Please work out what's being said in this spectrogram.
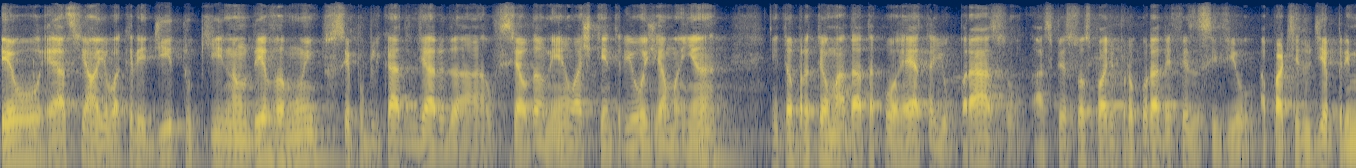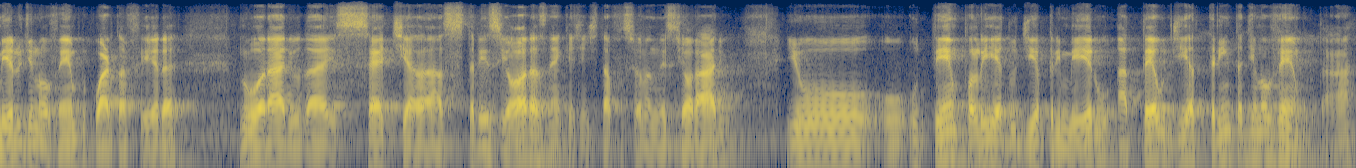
Eu, é assim, ó, eu acredito que não deva muito ser publicado no Diário da, Oficial da União, acho que entre hoje e amanhã. Então, para ter uma data correta e o prazo, as pessoas podem procurar a Defesa Civil a partir do dia 1 de novembro, quarta-feira, no horário das 7 às 13 horas, né, que a gente está funcionando nesse horário, e o, o, o, tempo ali é do dia 1 até o dia 30 de novembro, tá?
